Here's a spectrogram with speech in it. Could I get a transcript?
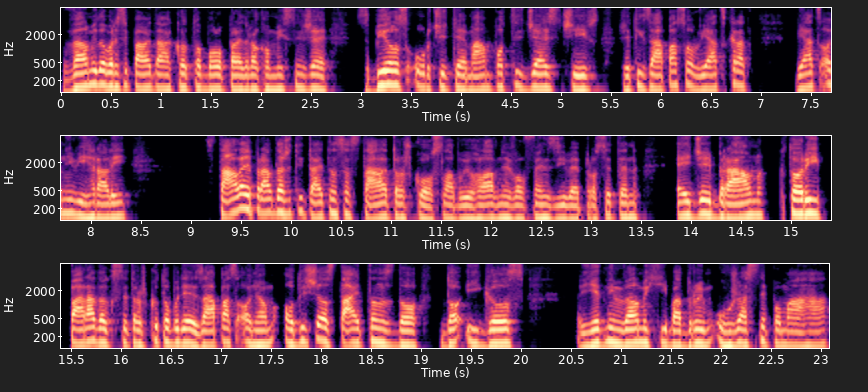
Veľmi dobre si pamätám, ako to bolo pred rokom. Myslím, že z Bills určite, mám pocit, že z Chiefs, že tých zápasov viackrát viac oni vyhrali. Stále je pravda, že tí Titans sa stále trošku oslabujú, hlavne v ofenzíve. Proste ten AJ Brown, ktorý paradoxne trošku to bude zápas o ňom, odišiel z Titans do, do Eagles, jedným veľmi chýba, druhým úžasne pomáha.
